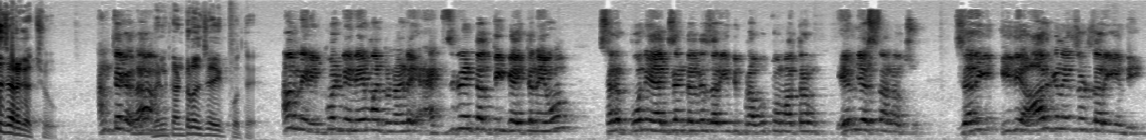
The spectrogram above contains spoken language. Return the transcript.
జరగచ్చు. అంతే కదా? వీళ్ళని కంట్రోల్ చేయకపోతే. ఆ, మీరు ఇంకోటి నేను ఏమంటున్నా అంటే యాక్సిడెంటల్ థింగ్ అయితేనేమో సరే పోనీ యాక్సిడెంటల్గా జరిగింది ప్రభుత్వం మాత్రం ఏం చేస్తా అనొచ్చు. జరిగి ఇది ఆర్గనైజ్డ్ జరిగింది.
